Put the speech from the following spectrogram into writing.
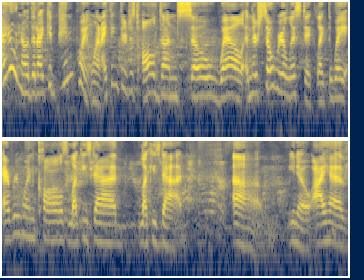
I don't know that I could pinpoint one. I think they're just all done so well and they're so realistic, like the way everyone calls Lucky's dad Lucky's dad. Um, you know, I have,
